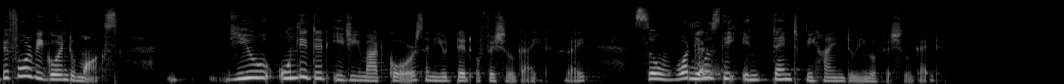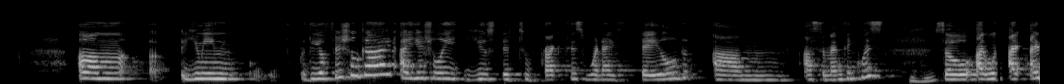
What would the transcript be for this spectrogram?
before we go into mocks, you only did EGMAT course and you did official guide, right? So what yes. was the intent behind doing official guide? Um, you mean the official guide, I usually used it to practice when I failed um, a cementing quiz. Mm-hmm. So I would I, I,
